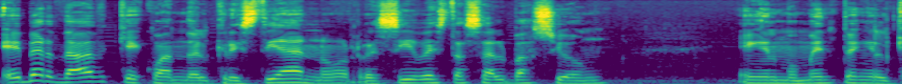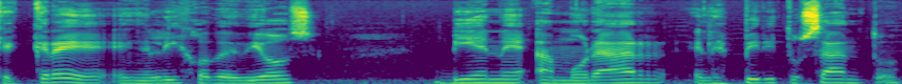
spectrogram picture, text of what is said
es verdad que cuando el cristiano recibe esta salvación, en el momento en el que cree en el Hijo de Dios, viene a morar el Espíritu Santo,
